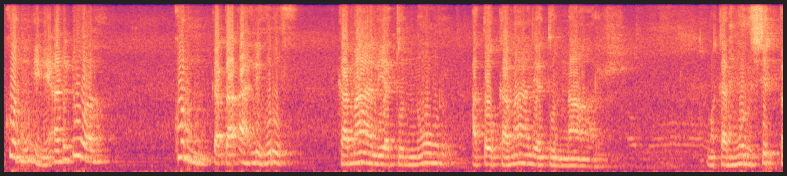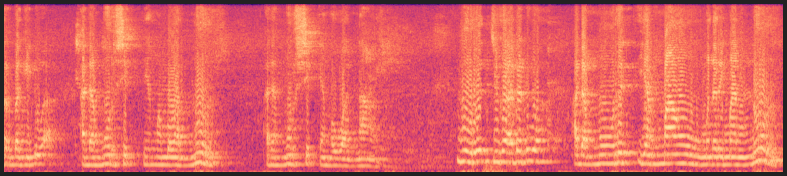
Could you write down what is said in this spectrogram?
Kun ini ada dua. Kun kata ahli huruf kamaliyatun nur atau kamaliyatun nar. Maka mursyid terbagi dua. Ada mursyid yang membawa nur, ada mursyid yang membawa nar murid juga ada dua ada murid yang mau menerima nur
